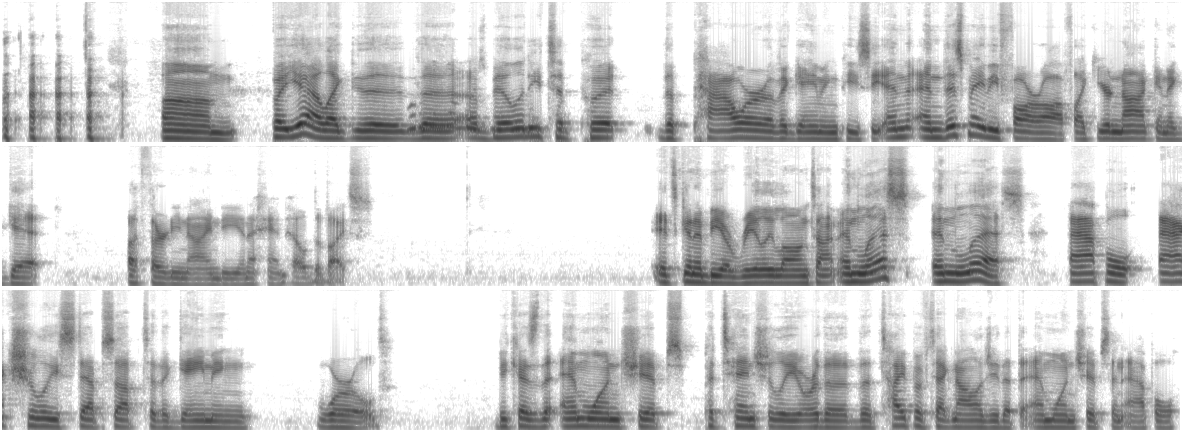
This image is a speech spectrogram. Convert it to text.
Um, but yeah, like the the ability to put the power of a gaming PC, and and this may be far off. Like you're not going to get a 3090 in a handheld device. It's going to be a really long time, unless unless Apple actually steps up to the gaming world because the M1 chips potentially or the the type of technology that the M1 chips in Apple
